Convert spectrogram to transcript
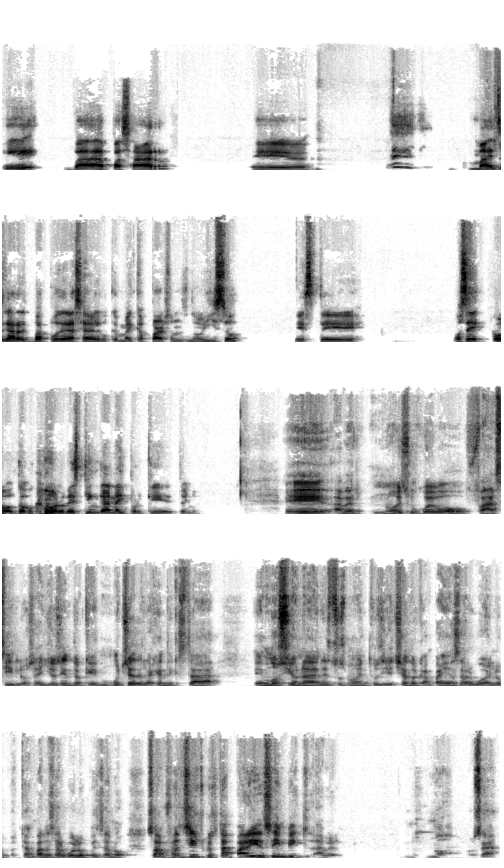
¿Qué va a pasar? Eh, Miles Garrett va a poder hacer algo que Micah Parsons no hizo. Este, no sé, ¿cómo, cómo lo ves? ¿Quién gana y por qué, Toño? Eh, a ver, no es un juego fácil, o sea, yo siento que mucha de la gente que está emocionada en estos momentos y echando campañas al vuelo, campanas al vuelo pensando, San Francisco está para irse invicto. A ver, no, o sea,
